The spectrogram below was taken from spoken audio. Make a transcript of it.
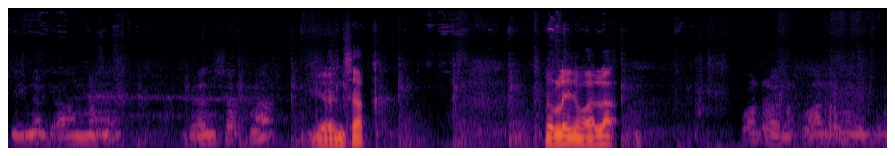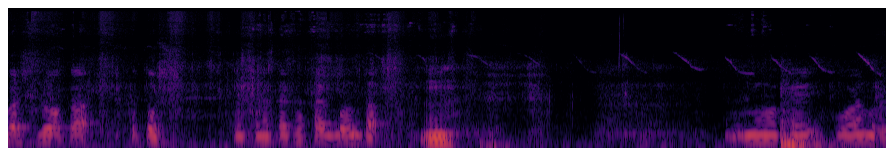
Sinag, ang eh. Gransak na. Gansak. Pero lain wala. Kuan ra, nakuan ra may bugas duha ka putos. Kung pangatag-hatag ba unta. Mm. Mga kay kuan ra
